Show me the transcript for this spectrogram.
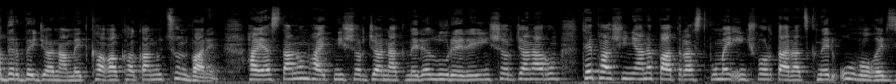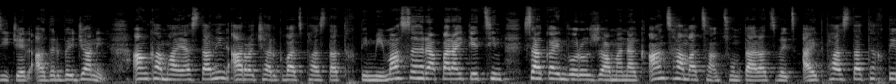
ադրբեջանամետ քաղաքականություն վարեն։ Հայաստանում հայտնի շրջանակները լուրեր էին շրջանառում, թե Փաշինյանը պատրաստվում է ինչ որ տարածքներ ու հողեր զիջել Ադրբեջանին։ Անկամ Հայաստանին առաջարկված փաստաթղթի մի մասը հրապարակեցին, սակայն որոշ ժամանակ անց համացանցում տարածվեց այդ փաստաթղթի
